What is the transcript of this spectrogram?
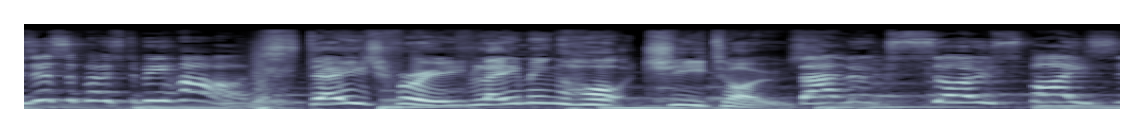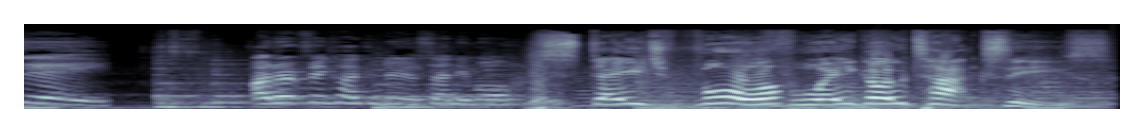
Is this supposed to be hard? Stage three, flaming hot Cheetos. That looks so spicy. I don't think I can do this anymore. Stage four, Fuego Takis.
